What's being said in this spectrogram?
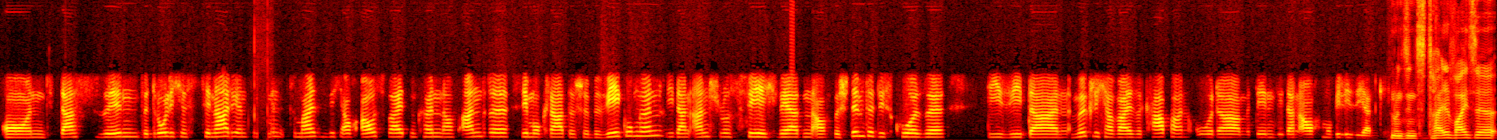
Und das sind bedrohliche Szenarien, zumal sie sich auch ausweiten können auf andere demokratische Bewegungen, die dann anschlussfähig werden auf bestimmte Diskurse, die sie dann möglicherweise kapern oder mit denen sie dann auch mobilisieren gehen. Nun sind es teilweise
